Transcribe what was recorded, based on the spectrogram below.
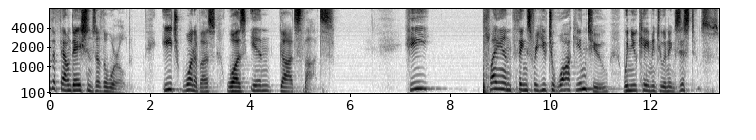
the foundations of the world, each one of us was in God's thoughts. He planned things for you to walk into when you came into an existence.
